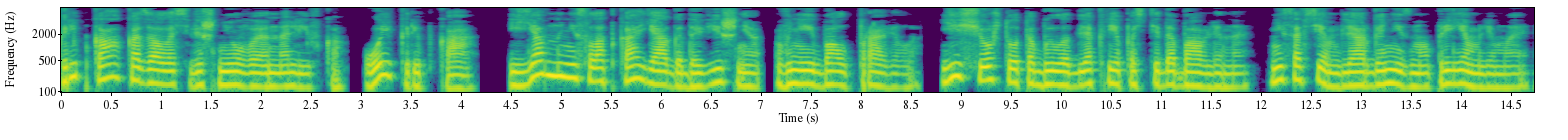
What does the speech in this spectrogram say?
Крепка оказалась вишневая наливка. Ой, крепка. И явно не сладка ягода вишня, в ней бал правила. Еще что-то было для крепости добавлено, не совсем для организма приемлемое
